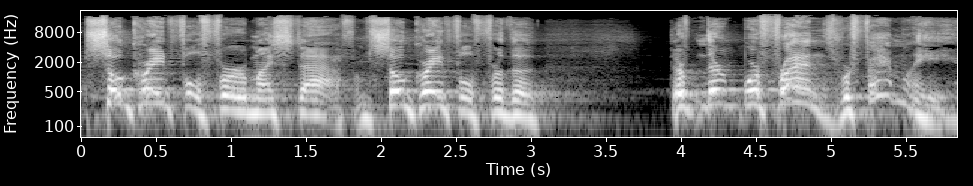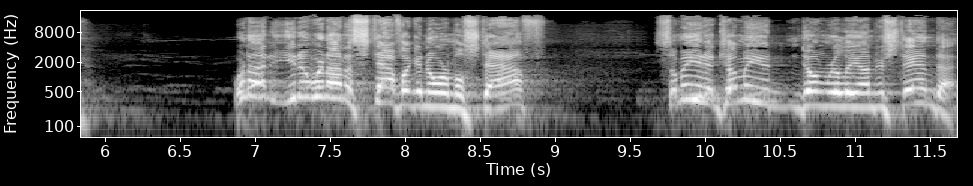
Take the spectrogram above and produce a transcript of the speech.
So grateful for my staff. I'm so grateful for the, they're, they're, we're friends, we're family. We're not, you know, we're not a staff like a normal staff. Some of you, some of you don't really understand that.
